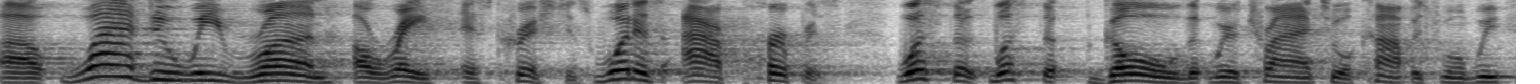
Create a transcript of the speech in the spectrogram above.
uh, why do we run a race as Christians? What is our purpose? What's the, what's the goal that we're trying to accomplish when we,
